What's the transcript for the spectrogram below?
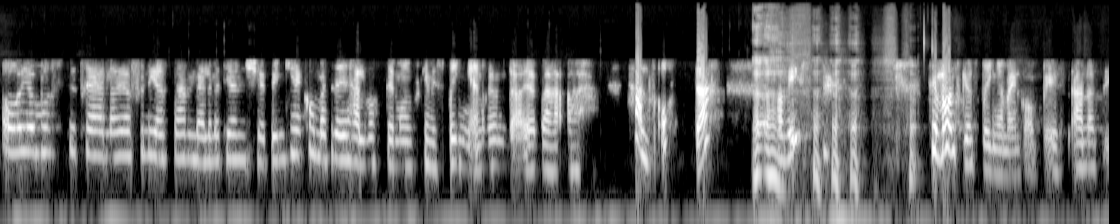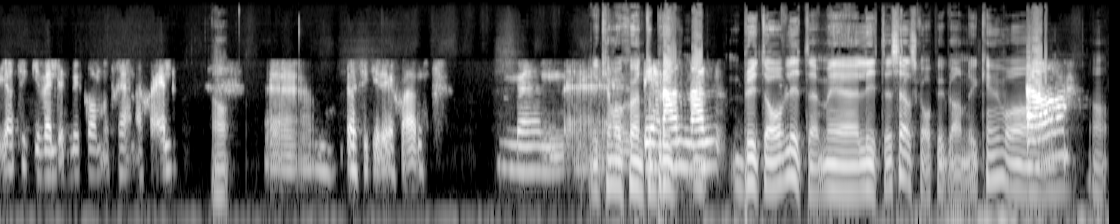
Åh, jag måste träna. Jag funderar på att anmäla mig till Jönköping. Kan jag komma till dig halv åtta imorgon så kan vi springa en runda? Och jag bara Halv åtta? Ja visst. Imorgon ska jag springa med en kompis. Annars, jag tycker väldigt mycket om att träna själv. Ja. Ehm, jag tycker det är skönt. Men det kan vara skönt att bry annan... bryta av lite med lite sällskap ibland. Det kan ju vara... Ja. ja.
